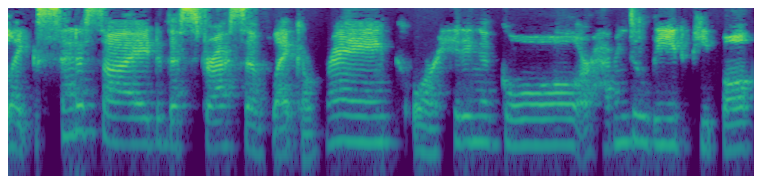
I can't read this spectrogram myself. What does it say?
like set aside the stress of like a rank or hitting a goal or having to lead people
